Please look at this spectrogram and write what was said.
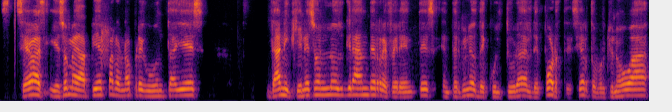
Sebas, y eso me da pie para una pregunta y es, Dani, ¿quiénes son los grandes referentes en términos de cultura del deporte, cierto? Porque uno va,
